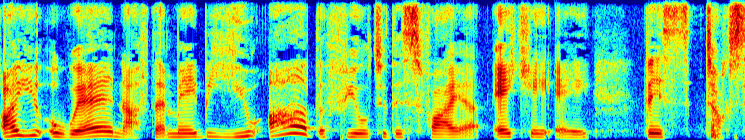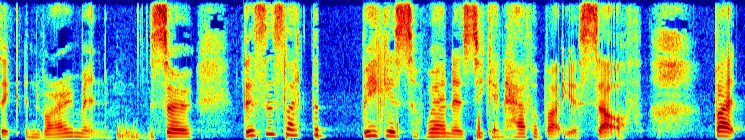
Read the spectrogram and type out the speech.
are you aware enough that maybe you are the fuel to this fire, aka this toxic environment? So, this is like the biggest awareness you can have about yourself. But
